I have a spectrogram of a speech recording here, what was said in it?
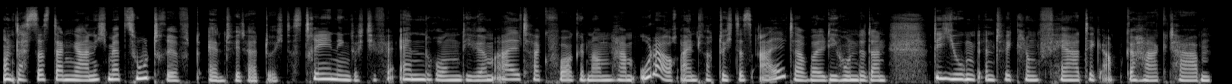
und dass das dann gar nicht mehr zutrifft. Entweder durch das Training, durch die Veränderungen, die wir im Alltag vorgenommen haben oder auch einfach durch das Alter, weil die Hunde dann die Jugendentwicklung fertig abgehakt haben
